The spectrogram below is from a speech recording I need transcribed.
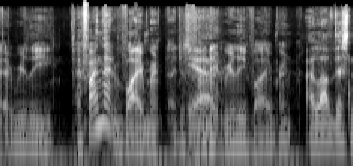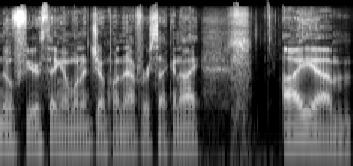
I really I find that vibrant. I just Yeah. find it really vibrant. I love this no fear thing. I want to jump on that for a second. I, I um,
